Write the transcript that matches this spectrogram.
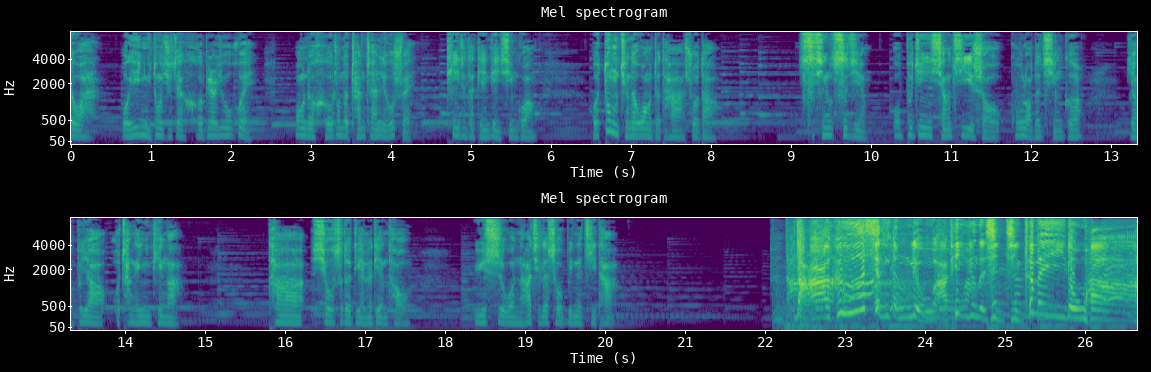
晚，我与女同学在河边幽会，望着河中的潺潺流水，天上的点点星光，我动情地望着她，说道：“此情此景，我不禁想起一首古老的情歌，要不要我唱给你听啊？”她羞涩地点了点头。于是我拿起了手边的吉他。大河向东流啊，天上的星星它没动啊。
